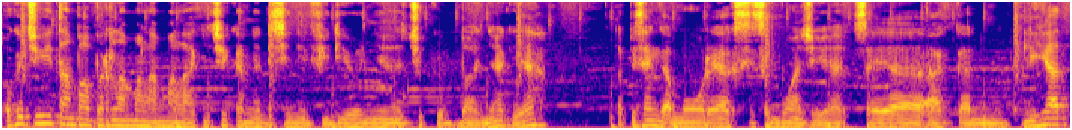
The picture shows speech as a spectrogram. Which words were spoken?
Oke cuy, tanpa berlama-lama lagi cuy karena di sini videonya cukup banyak ya tapi saya nggak mau reaksi semua cuy ya. Saya akan lihat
